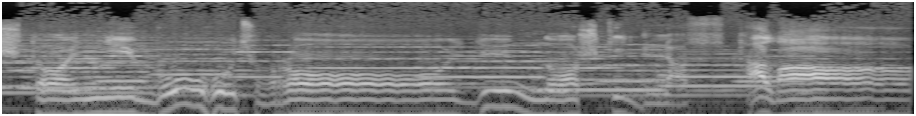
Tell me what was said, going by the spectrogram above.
что-нибудь вроде ножки для стола.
